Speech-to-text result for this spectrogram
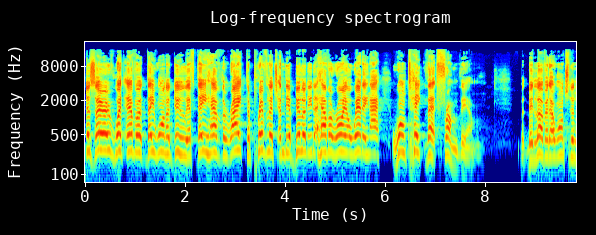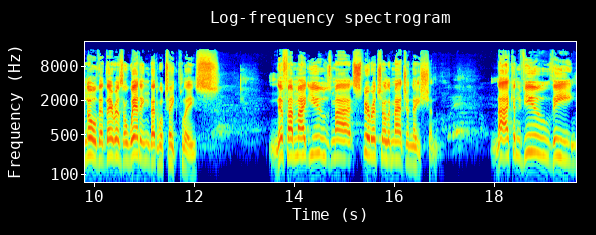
deserve whatever they want to do. If they have the right, the privilege, and the ability to have a royal wedding, I won't take that from them. But, beloved, I want you to know that there is a wedding that will take place. And if I might use my spiritual imagination, now I can view the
